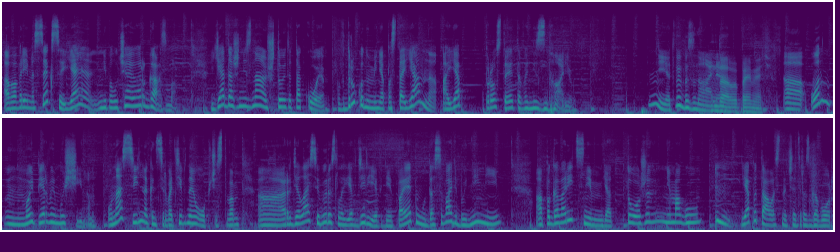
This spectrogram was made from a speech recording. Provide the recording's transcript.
А во время секса я не получаю оргазма. Я даже не знаю, что это такое. Вдруг он у меня постоянно, а я просто этого не знаю. Нет, вы бы знали. Да, вы поймете. А, Он мой первый мужчина. У нас сильно консервативное общество. А, Родилась и выросла я в деревне, поэтому до свадьбы ни-ни. А поговорить с ним я тоже не могу. Я пыталась начать разговор.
